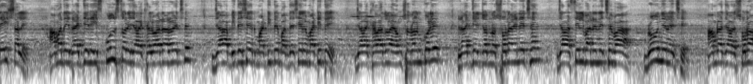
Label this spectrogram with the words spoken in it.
তেইশ সালে আমাদের রাজ্যের এই স্কুল স্তরে যারা খেলোয়াড়রা রয়েছে, যারা বিদেশের মাটিতে বা দেশের মাটিতে যারা খেলাধুলায় অংশগ্রহণ করে রাজ্যের জন্য সোনা এনেছে, যারা সিলভার এনেছে বা ব্রোঞ্জ এনেছে, আমরা যারা সোনা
